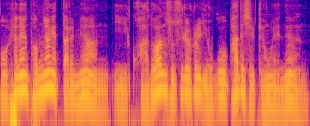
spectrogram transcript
뭐 현행 법령에 따르면 이 과도한 수수료를 요구 받으실 경우에는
